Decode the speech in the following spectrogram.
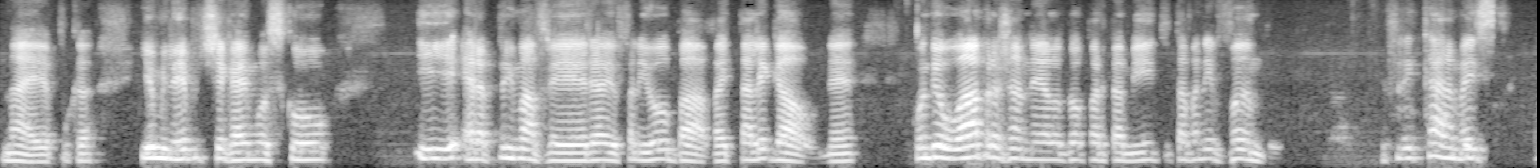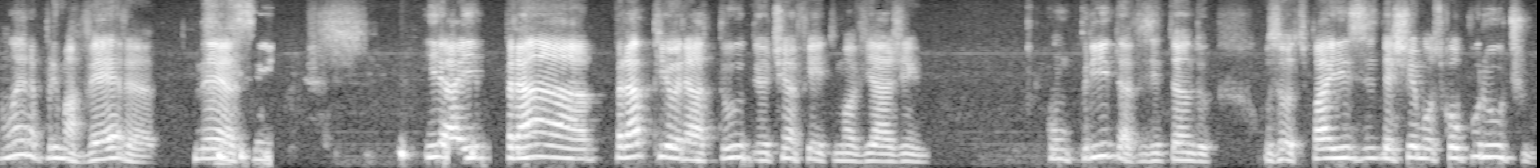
na época. E eu me lembro de chegar em Moscou e era primavera. Eu falei, oba, vai estar tá legal, né? Quando eu abro a janela do apartamento, estava nevando. Eu falei, cara, mas não era primavera, né? Assim. E aí, para piorar tudo, eu tinha feito uma viagem comprida visitando os outros países e deixei Moscou por último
